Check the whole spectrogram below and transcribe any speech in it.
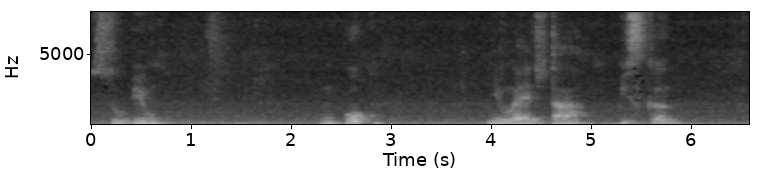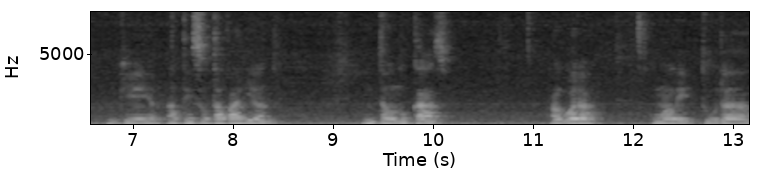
subiu um pouco e o LED está piscando, porque a tensão está variando. Então, no caso, agora com a leitura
